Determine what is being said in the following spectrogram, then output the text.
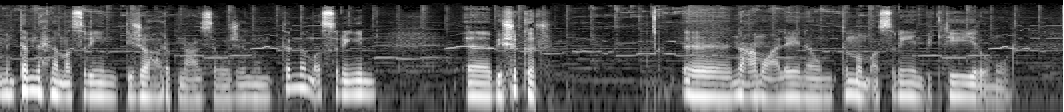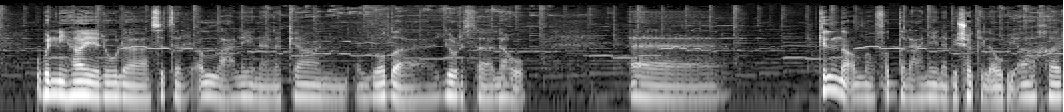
منتم نحن مقصرين تجاه ربنا عز وجل ومنتم مقصرين بشكر نعمه علينا ومنتم مقصرين بكتير أمور. وبالنهاية لولا ستر الله علينا لكان الوضع يرثى له. آه كلنا الله مفضل علينا بشكل أو بآخر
